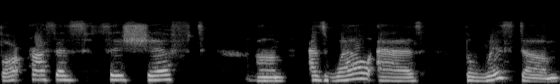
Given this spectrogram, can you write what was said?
thought processes shift, mm-hmm. um, as well as the wisdom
